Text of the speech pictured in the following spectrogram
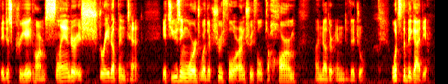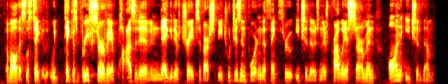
They just create harm. Slander is straight up intent. It's using words, whether truthful or untruthful, to harm another individual. What's the big idea of all this? Let's take we take this brief survey of positive and negative traits of our speech, which is important to think through each of those. And there's probably a sermon on each of them.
